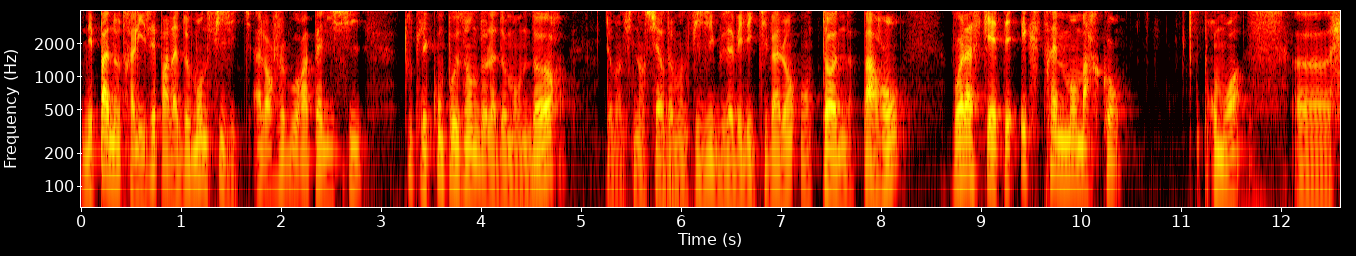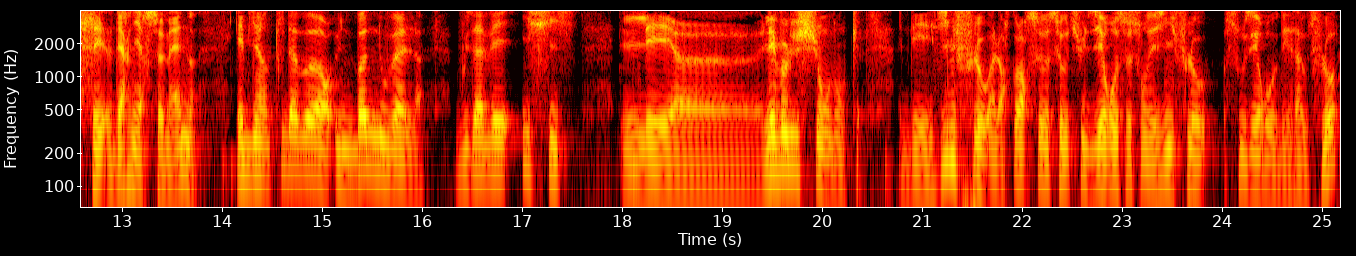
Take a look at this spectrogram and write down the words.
n'est pas neutralisée par la demande physique. Alors je vous rappelle ici toutes les composantes de la demande d'or. Demande financière, demande physique, vous avez l'équivalent en tonnes par an. Voilà ce qui a été extrêmement marquant pour moi euh, ces dernières semaines Eh bien, tout d'abord, une bonne nouvelle. Vous avez ici euh, l'évolution donc des inflows. Alors, lorsque c'est au-dessus de zéro, ce sont des inflows sous zéro, des outflows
